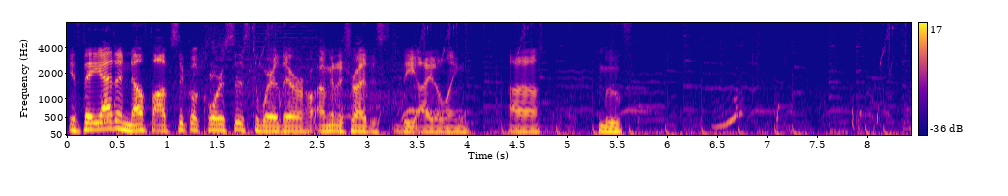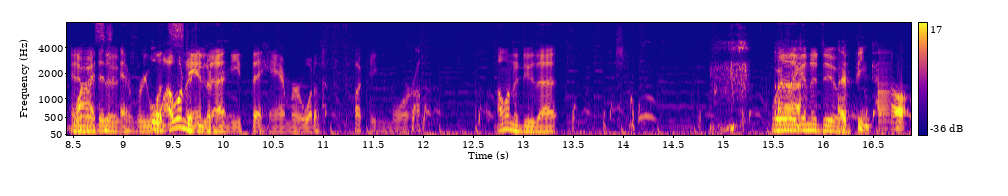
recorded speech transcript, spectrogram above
If they add enough obstacle courses to where they're, I'm gonna try this the idling, uh, move. Why does so- everyone oh, I wanna stand do that. underneath the hammer? What a fucking moron. I want to do that. What are they Uh, gonna do? I've been caught.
